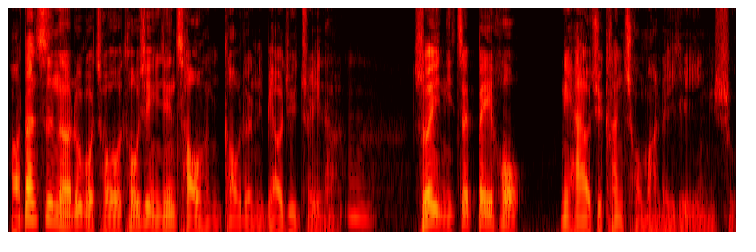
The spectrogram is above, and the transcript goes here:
好，但是呢，如果投投信已经炒很高的，你不要去追它，嗯，所以你在背后，你还要去看筹码的一个因素。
